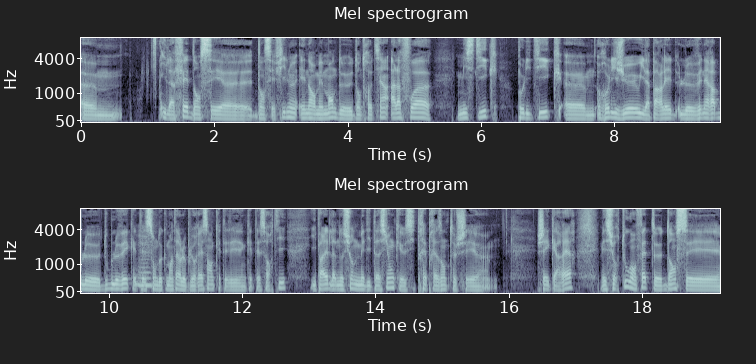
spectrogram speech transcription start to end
euh, il a fait dans ses, euh, dans ses films énormément de- d'entretiens à la fois mystiques, politiques, religieux. Il a parlé, de- le Vénérable W, qui était son documentaire le plus récent qui était, qui était sorti, il parlait de la notion de méditation qui est aussi très présente chez, chez Carrère. Mais surtout, en fait, dans ces,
